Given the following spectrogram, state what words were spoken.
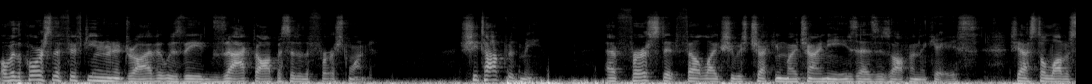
Over the course of the 15 minute drive, it was the exact opposite of the first one. She talked with me. At first, it felt like she was checking my Chinese, as is often the case. She asked a lot of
